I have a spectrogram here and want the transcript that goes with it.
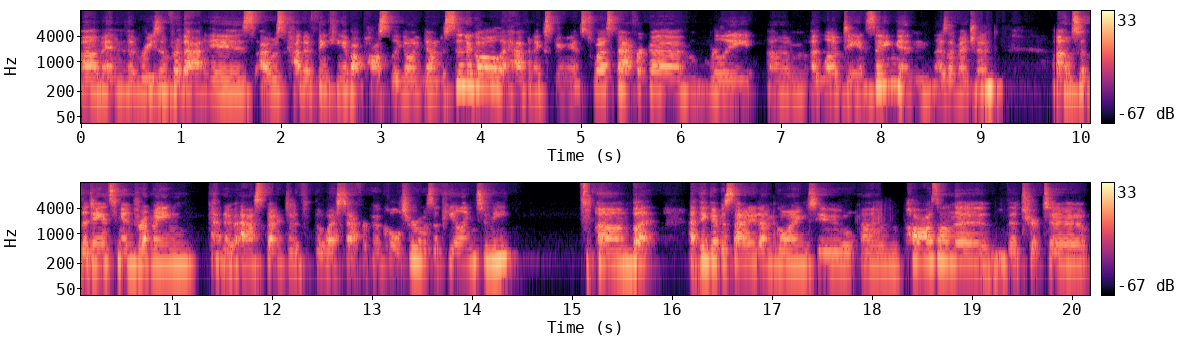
Um, and the reason for that is I was kind of thinking about possibly going down to Senegal. I haven't experienced West Africa. I'm really, um, I love dancing. And as I mentioned, um, so the dancing and drumming kind of aspect of the West Africa culture was appealing to me. Um, but I think I've decided I'm going to um, pause on the, the trip to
